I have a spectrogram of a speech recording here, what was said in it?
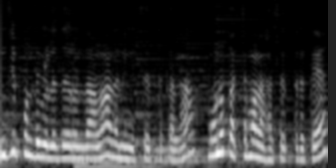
இஞ்சி பூண்டு விழுது இருந்தாலும் அதை நீங்கள் சேர்த்துக்கலாம். மூணு பச்சை மிளகா சேர்த்துருக்கேன்.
